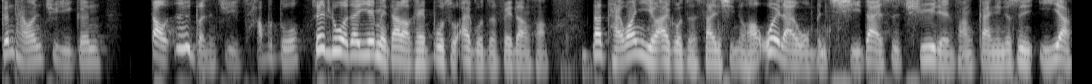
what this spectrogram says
跟台湾距离跟到日本的距离差不多。所以如果在奄美大岛可以部署爱国者飞弹的话，那台湾也有爱国者三型的话，未来我们期待是区域联防概念，就是一样。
